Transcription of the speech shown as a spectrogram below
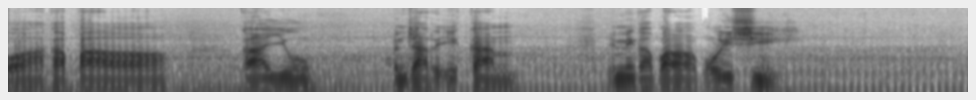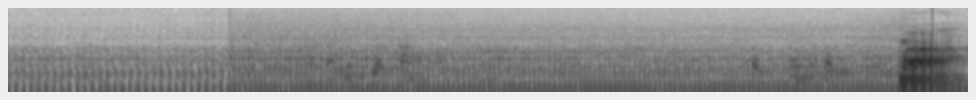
Wah, kapal kayu pencari ikan. Ini kapal polisi. Nah,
